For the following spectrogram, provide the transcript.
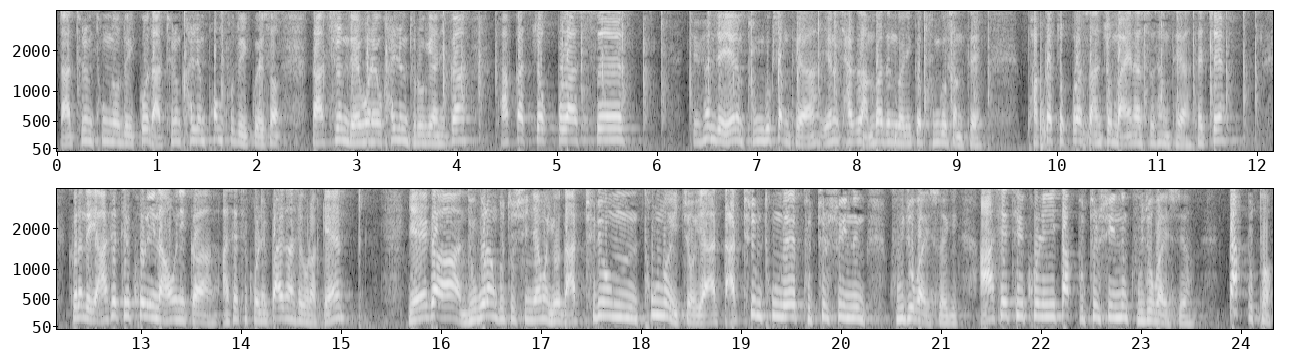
나트륨 통로도 있고 나트륨 칼륨 펌프도 있고 해서 나트륨 내보내고 칼륨 들어오게 하니까 바깥쪽 플러스 지금 현재 얘는 분극 상태야. 얘는 자극 안 받은 거니까 분극 상태. 바깥쪽 플러스 안쪽 마이너스 상태야. 됐지? 그런데 이 아세틸콜린이 나오니까 아세틸콜린 빨간색으로 할게. 얘가 누구랑 붙을 수 있냐면 요 나트륨 통로 있죠. 야, 나트륨 통로에 붙을 수 있는 구조가 있어. 여기 아세틸콜린이 딱 붙을 수 있는 구조가 있어요. 딱 붙어.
